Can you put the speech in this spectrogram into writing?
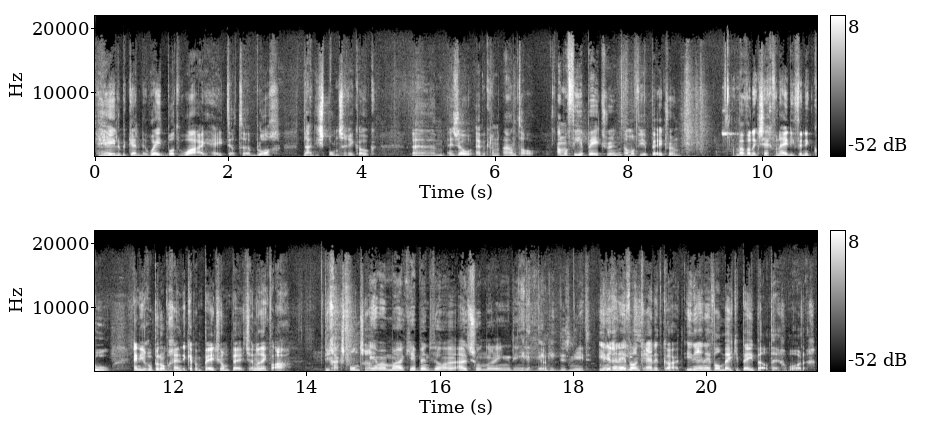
Hele bekende. Wait But Why heet dat eh, blog. Nou, die sponsor ik ook. Ehm, en zo heb ik er een aantal. Allemaal via Patreon. Allemaal via Patreon. Waarvan ik zeg van, hé, hey, die vind ik cool. En die roepen dan op een gegeven moment, ik heb een Patreon-page. En dan denk ik van, ah, die ga ik sponsoren. Ja, maar Mark, jij bent wel een uitzondering, denk Nee, ik. dat denk ik dus niet. Iedereen heeft wel een creditcard. Iedereen heeft wel een beetje PayPal tegenwoordig.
